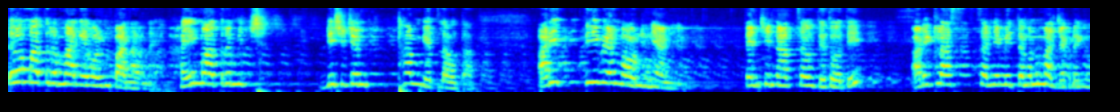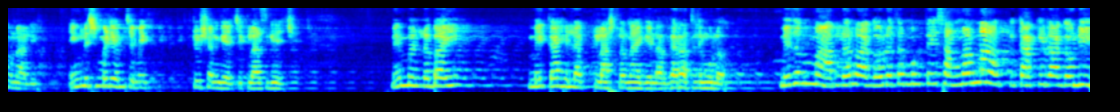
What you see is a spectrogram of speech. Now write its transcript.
तेव्हा मात्र मागे वळून पाहणार नाही. हाही मात्र मी डिसिजन ठाम घेतला होता. आणि ती वेळ माऊलीने आणली. त्यांची नाच चौथीत होती. आणि क्लासचा निमित्त म्हणून माझ्याकडे घेऊन आली. इंग्लिश मिडियमचे मी ट्युशन घ्यायची क्लास घ्यायची. मी म्हणलं बाई मी काही क्लासला नाही घेणार घरातली मुलं. मी जर मारलं रागवलं तर मग ते सांगणार ना की काकी रागवली.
